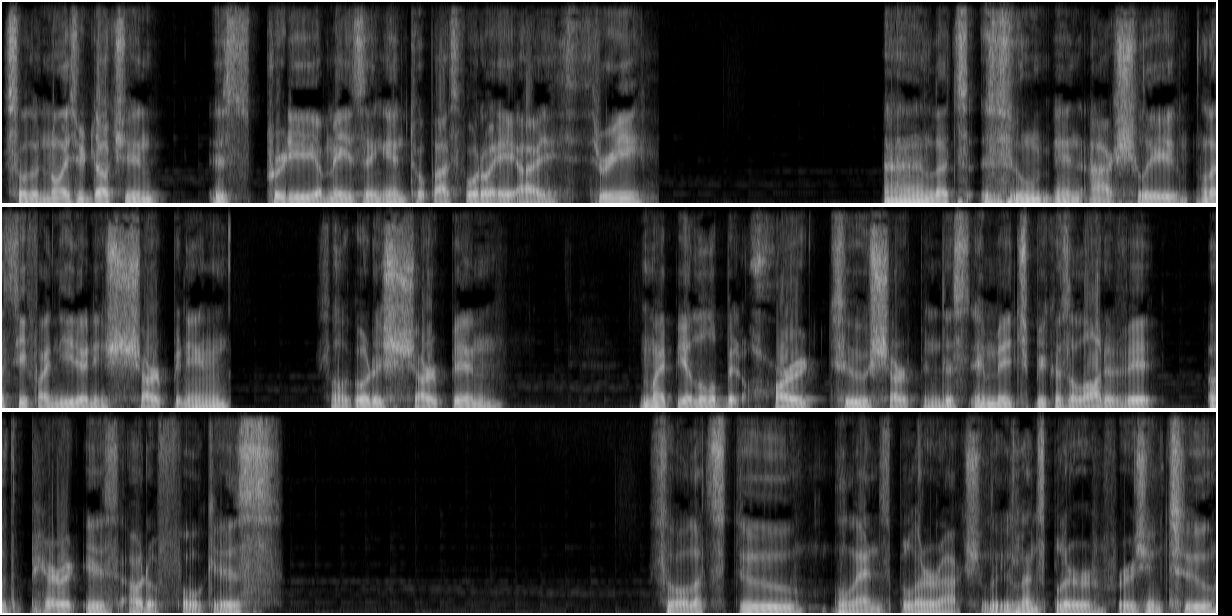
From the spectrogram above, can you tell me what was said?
So the noise reduction is pretty amazing in Topaz Photo AI 3. And let's zoom in actually. Let's see if I need any sharpening. So I'll go to sharpen. It might be a little bit hard to sharpen this image because a lot of it, of the parrot is out of focus. So let's do lens blur actually, lens blur version 2.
